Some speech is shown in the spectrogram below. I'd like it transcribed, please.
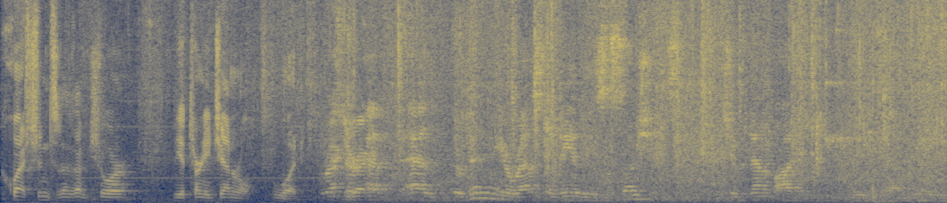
questions, as I'm sure the Attorney General would. Director, have, have there been any arrests of any of these associates that you've identified in the uh,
